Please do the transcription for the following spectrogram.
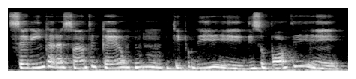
seria interessante ter um tipo de, de suporte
